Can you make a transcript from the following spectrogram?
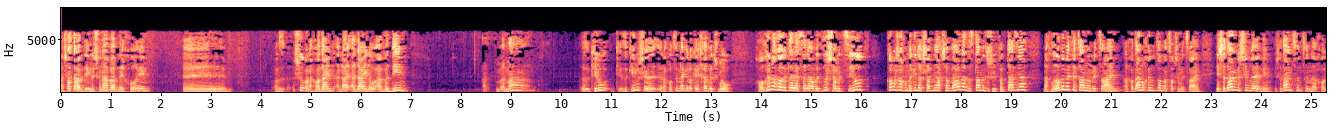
השעת העבדים לשנה הבאה בני חורין. אה, אז שוב, אנחנו עדיין, עדיין עבדים. מה, זה כאילו, זה כאילו שאנחנו רוצים להגיד, אוקיי, חבר'ה, תשמעו, אנחנו הולכים לחגוג את ליל הסדר, אבל תדעו שהמציאות, כל מה שאנחנו נגיד עכשיו, מעכשיו והלאה, זה סתם איזושהי פנטזיה, אנחנו לא באמת יצאנו ממצרים, אנחנו עדיין אוכלים את המצות של מצרים, יש עדיין אנשים רעבים, יש עדיין צריכים צריכים לאכול.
